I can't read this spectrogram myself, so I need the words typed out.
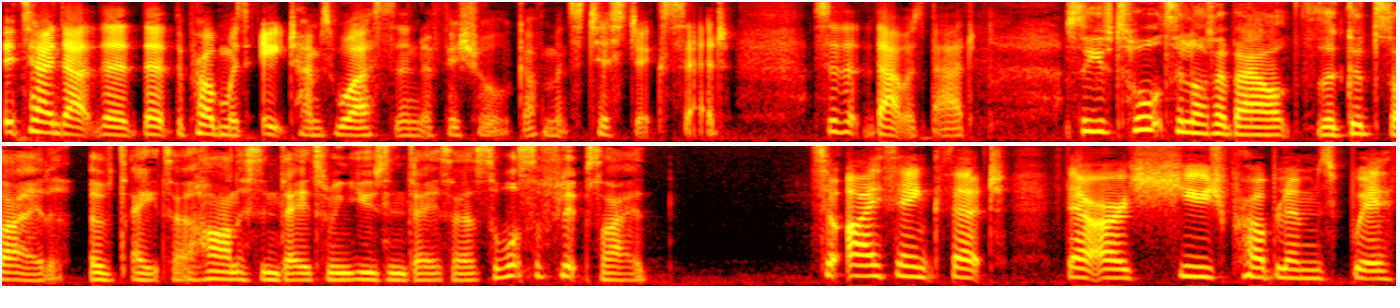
it turned out that, that the problem was eight times worse than official government statistics said. So that, that was bad. So you've talked a lot about the good side of data, harnessing data and using data. So what's the flip side? So I think that there are huge problems with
